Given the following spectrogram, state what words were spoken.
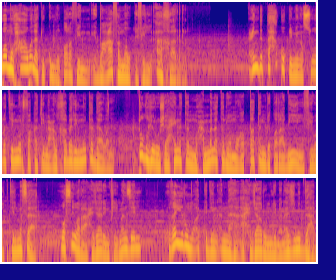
ومحاولة كل طرف إضعاف موقف الآخر. عند التحقق من الصورة المرفقة مع الخبر المتداول تظهر شاحنة محملة ومغطاة بطرابيل في وقت المساء وصور أحجار في منزل غير مؤكد أنها أحجار لمناجم الذهب.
